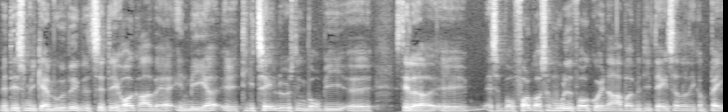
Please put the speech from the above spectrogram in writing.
men det som vi gerne vil udvikle til, det er i høj grad være en mere øh, digital løsning, hvor vi øh, stiller, øh, altså hvor folk også har mulighed for at gå ind og arbejde med de data, der ligger bag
